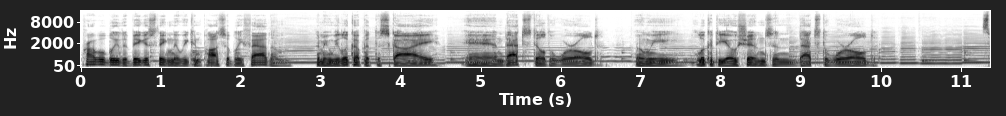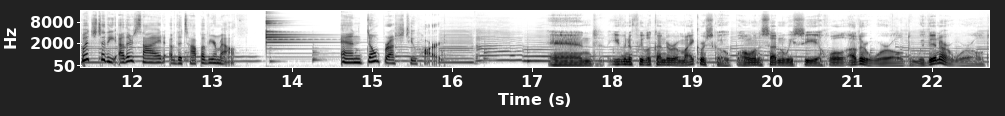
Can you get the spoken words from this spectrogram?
probably the biggest thing that we can possibly fathom. I mean, we look up at the sky, and that's still the world. When we look at the oceans, and that's the world. Switch to the other side of the top of your mouth. And don't brush too hard. And even if we look under a microscope, all of a sudden we see a whole other world within our world,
